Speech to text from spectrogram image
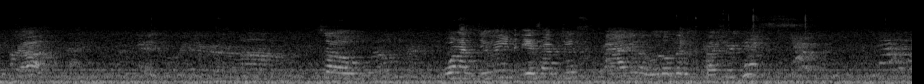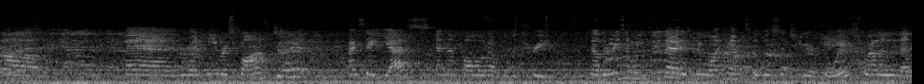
Good job. So, what I'm doing is I'm just adding a little bit of pressure here. Um, and when he responds to it, I say yes, and then follow it up with a treat. Now, the reason we do that is we want him to listen to your voice rather than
